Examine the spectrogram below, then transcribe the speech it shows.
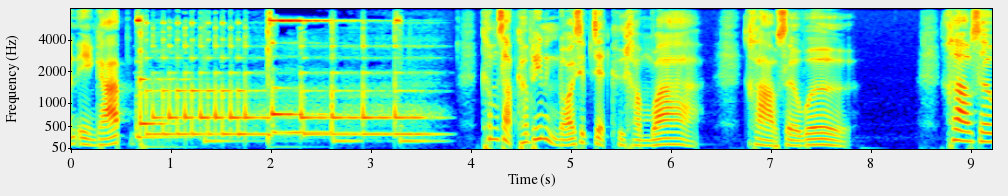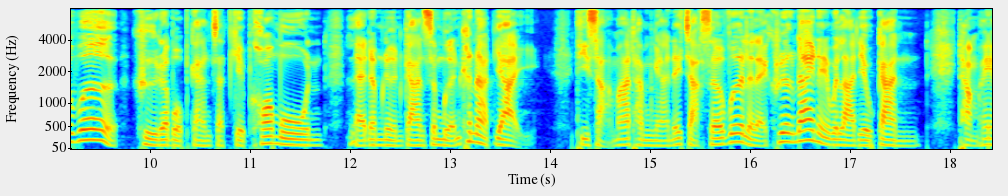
นั่นเองครับคำศัพท์คำที่ 117 คือคำว่า Cloud Server Cloud Server คือระบบการจัดเก็บข้อมูล และดำเนินการเสมือนขนาดใหญ่ ที่สามารถทำงานได้จากเซิร์ฟเวอร์หลาย ๆ เครื่องได้ในเวลาเดียวกันทำให้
